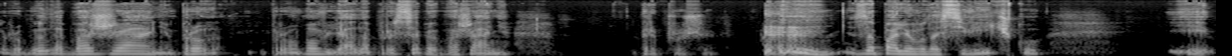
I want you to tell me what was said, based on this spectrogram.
робила бажання, про, промовляла про себе бажання. Перепрошую, запалювала свічку і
